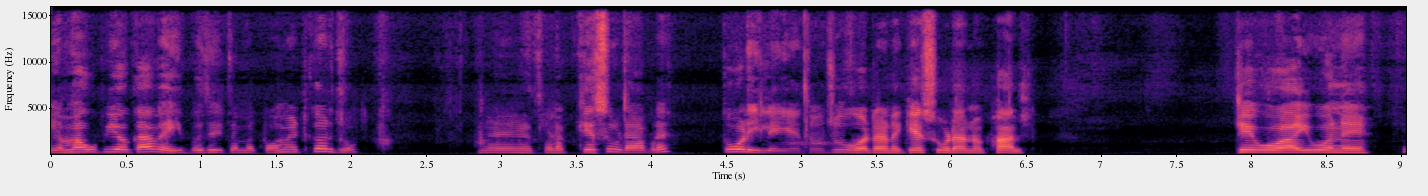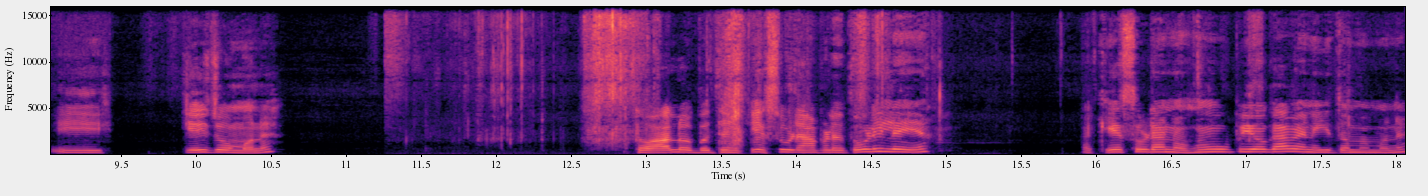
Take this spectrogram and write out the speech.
એમાં ઉપયોગ આવે એ બધી તમે કોમેન્ટ કરજો. ને થોડાક કેસુડા આપણે તોડી લઈએ તો જુઓ અટાણે કેસુડાનો ફાલ કેવો આવ્યો ને એ કહેજો મને. તો હાલો બધા કેસુડા આપણે તોડી લઈએ. આ કેસુડાનો શું ઉપયોગ આવે ને એ તમે મને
